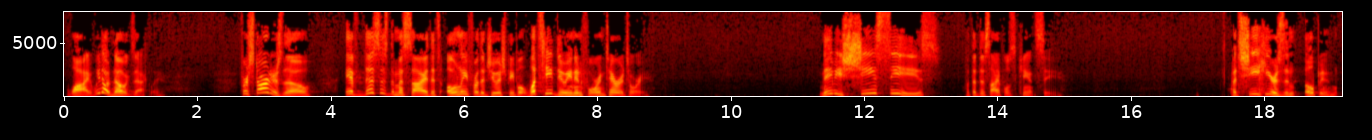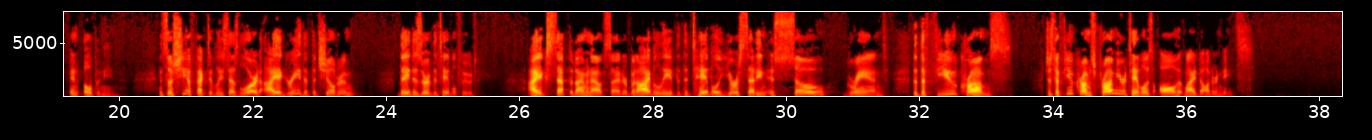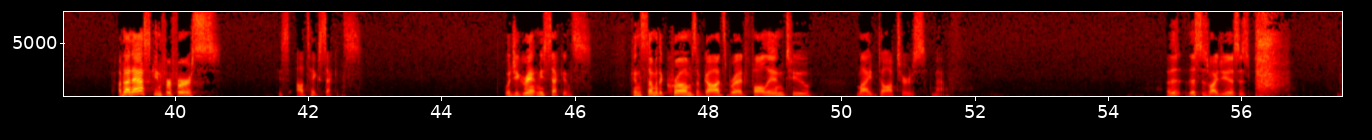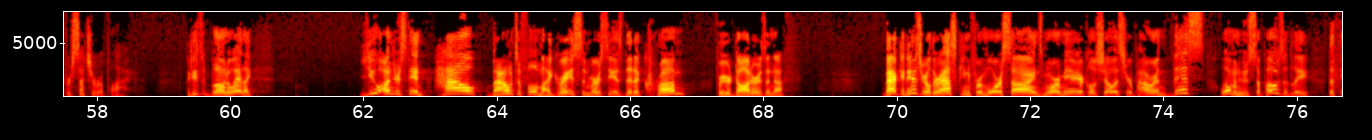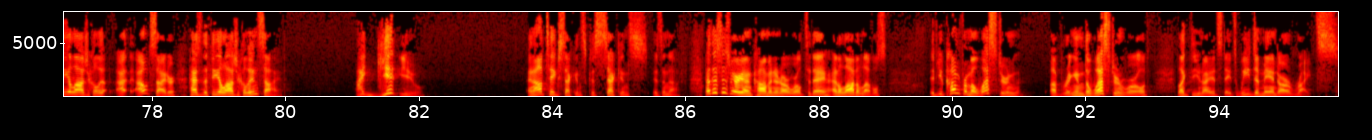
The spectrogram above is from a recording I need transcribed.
Why? We don't know exactly. For starters, though, if this is the Messiah that's only for the Jewish people, what's he doing in foreign territory? Maybe she sees what the disciples can't see. But she hears an open an opening. And so she effectively says, "Lord, I agree that the children they deserve the table food. I accept that I'm an outsider, but I believe that the table you're setting is so grand that the few crumbs just a few crumbs from your table is all that my daughter needs. I'm not asking for firsts, I'll take seconds. Would you grant me seconds? Can some of the crumbs of God's bread fall into my daughter's mouth? This, this is why Jesus is for such a reply. Like he's just blown away. Like, you understand how bountiful my grace and mercy is that a crumb for your daughter is enough? Back in Israel, they're asking for more signs, more miracles, show us your power. And this woman, who's supposedly the theological uh, outsider, has the theological inside. I get you. And I'll take seconds because seconds is enough. Now, this is very uncommon in our world today at a lot of levels. If you come from a Western upbringing, the Western world, like the United States, we demand our rights.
